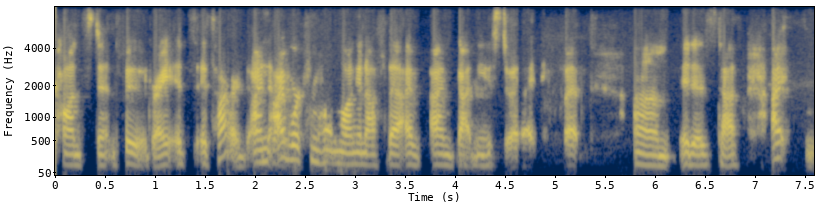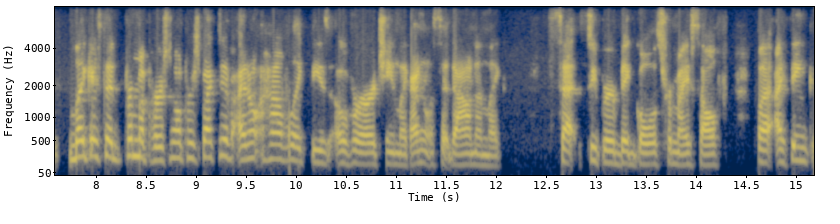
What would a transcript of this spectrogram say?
constant food, right? It's it's hard. And right. I've worked from home long enough that I've I've gotten mm-hmm. used to it, I think. But um it is tough. I like I said, from a personal perspective, I don't have like these overarching, like I don't sit down and like set super big goals for myself. But I think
